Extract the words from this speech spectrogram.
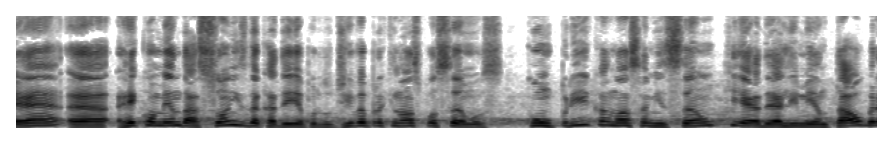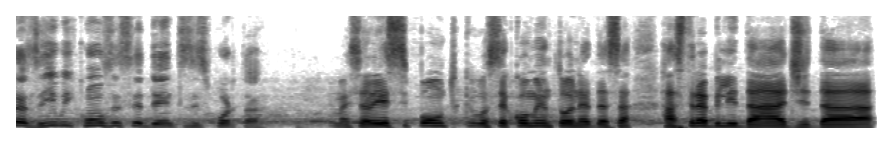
é, é, recomendações da cadeia produtiva para que nós possamos cumprir com a nossa missão, que é de alimentar o Brasil e com os excedentes exportar. Marcelo, esse ponto que você comentou, né, dessa rastreabilidade, da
